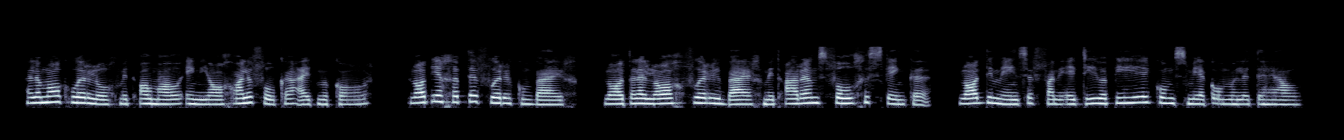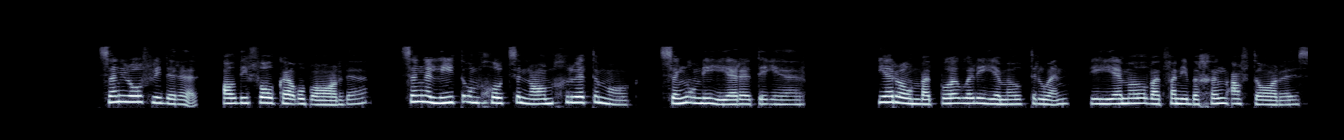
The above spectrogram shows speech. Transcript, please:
Hulle maak oorlog met allemaal en jaag alle volken uit mekaar. Laat Egypte voor u kom buig, laat hulle laag voor u buig met arms vol geskenke, laat die mensen van Ethiopië kom smeek om hulle te helpen. Sing loofliedere, al die volken op aarde, sing een lied om Godse naam groot te maken, sing om die Heere te eer. Eer om wat boe oor die hemel troon, die hemel wat van die begin af daar is.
